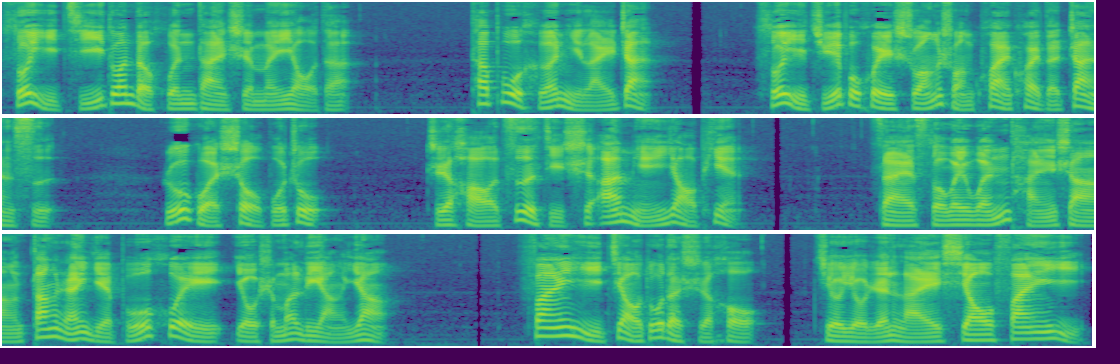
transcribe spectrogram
所以，极端的混蛋是没有的。他不和你来战，所以绝不会爽爽快快的战死。如果受不住，只好自己吃安眠药片。在所谓文坛上，当然也不会有什么两样。翻译较多的时候，就有人来削翻译，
